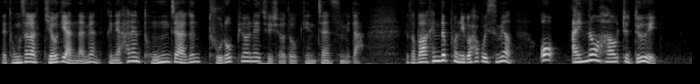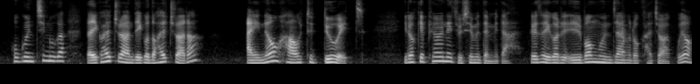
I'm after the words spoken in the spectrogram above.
네, 동사가 기억이 안 나면 그냥 하는 동작은 두로 표현해 주셔도 괜찮습니다. 그래서 막 핸드폰 이거 하고 있으면 어, I know how to do it. 혹은 친구가 나 이거 할 줄 아는데 이거 너 할 줄 알아? I know how to do it. 이렇게 표현해 주시면 됩니다. 그래서 이거를 1번 문장으로 가져왔고요.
